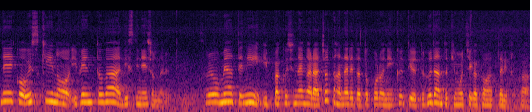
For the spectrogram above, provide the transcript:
でこうウイスキーのイベントがディスティネーションになるっていう。それを目当てに一泊しながらちょっと離れたところに行くっていうと普段と気持ちが変わったりとか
